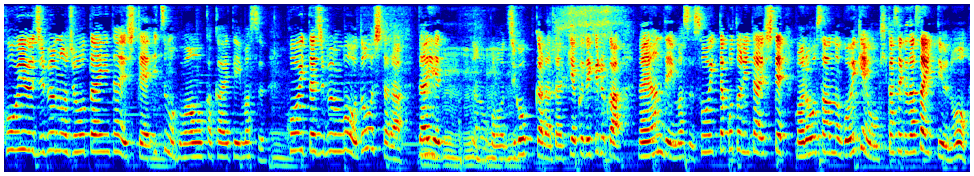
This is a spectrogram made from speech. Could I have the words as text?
こういう自分の状態に対していつも不安を抱えています、ん。こういった自分をどうしたらダイエうんうんうんうんットあのこの地獄から脱却できるか悩んでいます。そういったことに対して丸尾さんのご意見をお聞かせくださいっていうのを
